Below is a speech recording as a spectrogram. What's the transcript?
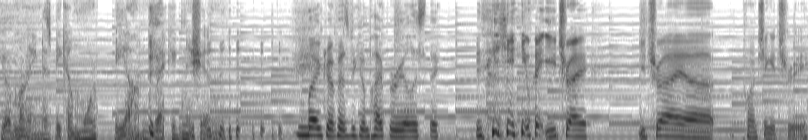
Your mind has become warped beyond recognition. Minecraft has become hyper realistic. Wait, you try, you try uh, punching a tree.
